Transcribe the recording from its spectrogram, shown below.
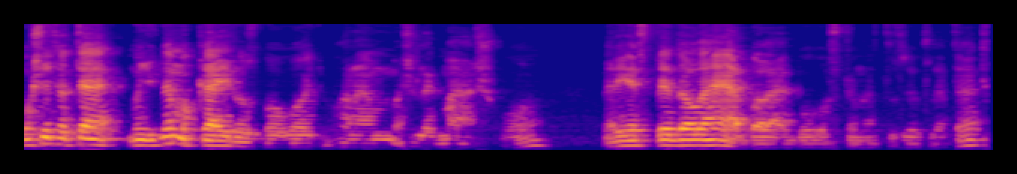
Most, hogyha te mondjuk nem a Kairosban vagy, hanem esetleg máshol, mert én ezt például a Herbalágból hoztam ezt az ötletet.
